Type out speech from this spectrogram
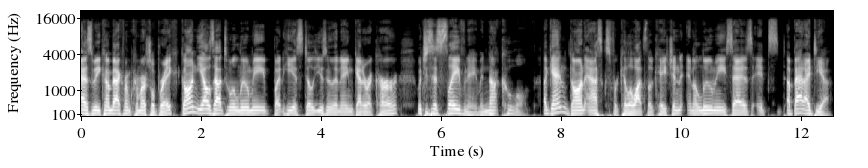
As we come back from commercial break, Gon yells out to Illumi, but he is still using the name Gittarackur, which is his slave name and not cool. Again, Gon asks for Kilowatt's location, and Illumi says it's a bad idea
